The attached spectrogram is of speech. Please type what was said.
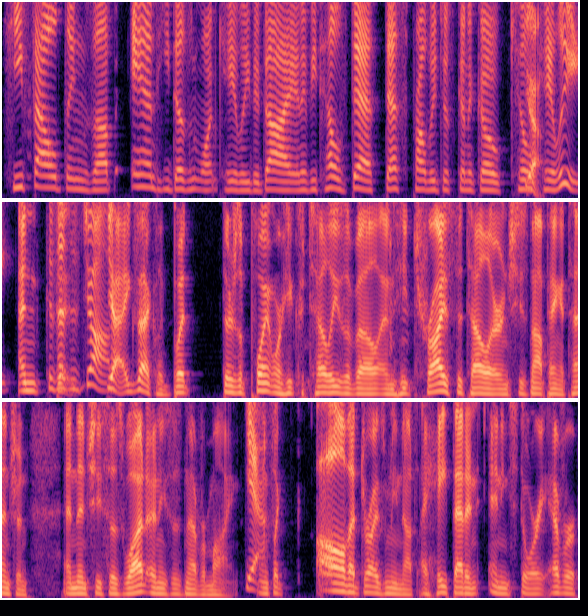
he fouled things up and he doesn't want Keli to die. And if he tells Death, Death's probably just gonna go kill Yeah. Keli And because that's his job. Yeah, exactly. But there's a point where he could tell Ysabell and he mm-hmm. tries to tell her and she's not paying attention. And then she says, What? And he says, Never mind. Yeah. And it's like, Oh, that drives me nuts. I hate that in any story ever.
